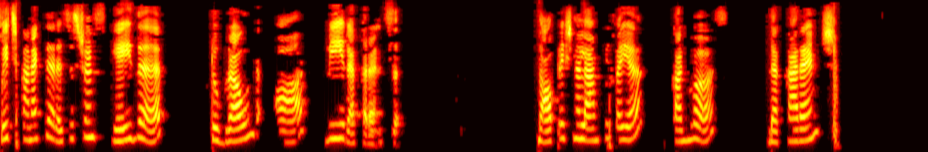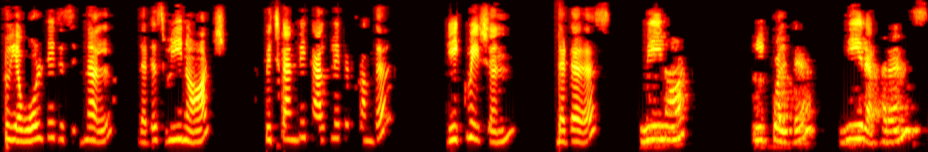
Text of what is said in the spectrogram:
which connect the resistance either to ground or V reference. The operational amplifier converts the current to a voltage signal that is V naught which can be calculated from the equation that is V naught equal to V reference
